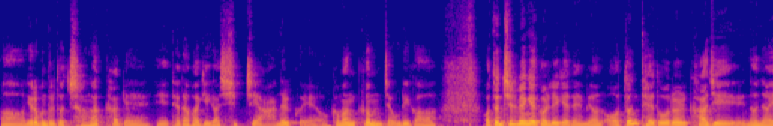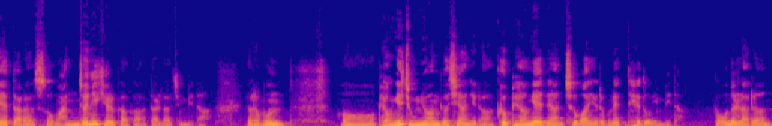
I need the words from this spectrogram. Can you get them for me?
어, 여러분들도 정확하게 예, 대답하기가 쉽지 않을 거예요. 그만큼 이제 우리가 어떤 질병에 걸리게 되면 어떤 태도를 가지느냐에 따라서 완전히 결과가 달라집니다. 여러분, 어, 병이 중요한 것이 아니라 그 병에 대한 저와 여러분의 태도입니다. 그러니까 오늘날은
